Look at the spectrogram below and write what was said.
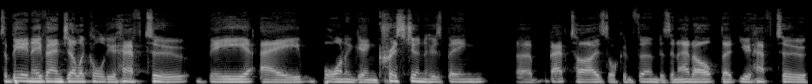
to be an evangelical, you have to be a born again Christian who's been uh, baptized or confirmed as an adult, that you have to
